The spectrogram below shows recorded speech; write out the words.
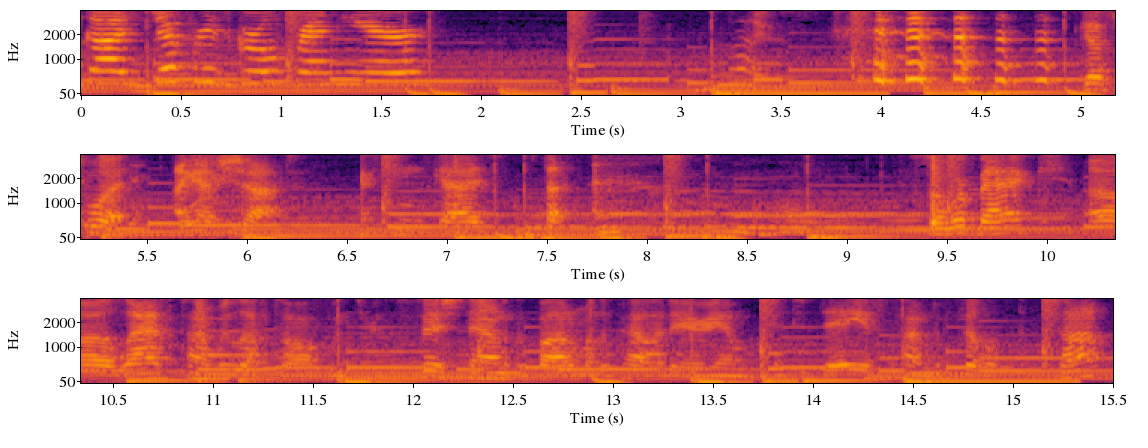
Up, guys? Jeffrey's girlfriend here. Nice. Guess what? I got shot. Vaccines, guys. Stop. So we're back. Uh, last time we left off, we threw the fish down at the bottom of the paludarium, and today it's time to fill up the top.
